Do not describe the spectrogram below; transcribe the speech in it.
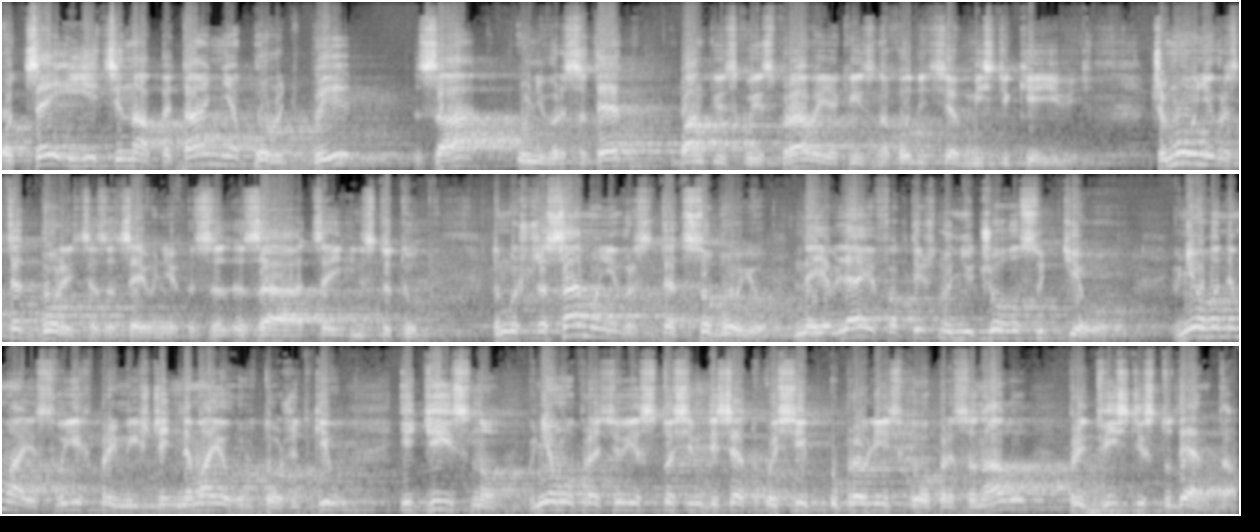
Оце і є ціна питання боротьби за університет банківської справи, який знаходиться в місті Києві. Чому університет бореться за цей, за- цей інститут? Тому що сам університет собою не являє фактично нічого суттєвого. В нього немає своїх приміщень, немає гуртожитків, і дійсно в ньому працює 170 осіб управлінського персоналу при 200 студентах.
